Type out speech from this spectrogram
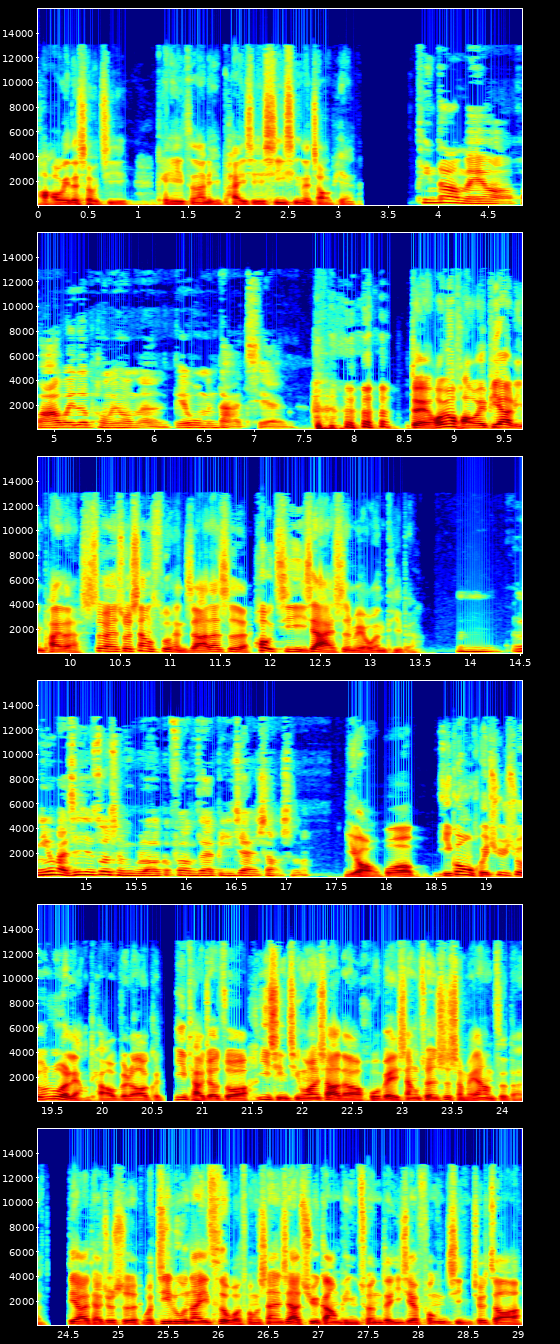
华为的手机可以在那里拍一些星星的照片。听到没有，华为的朋友们，给我们打钱。对，我用华为 P 二零拍的，虽然说像素很渣，但是后期一下还是没有问题的。嗯，你有把这些做成 Vlog 放在 B 站上是吗？有，我一共回去就录了两条 Vlog，一条叫做疫情情况下的湖北乡村是什么样子的。第二条就是我记录那一次我从山下去钢坪村的一些风景，就叫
